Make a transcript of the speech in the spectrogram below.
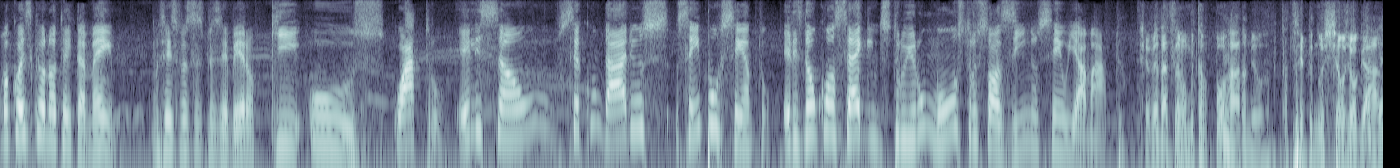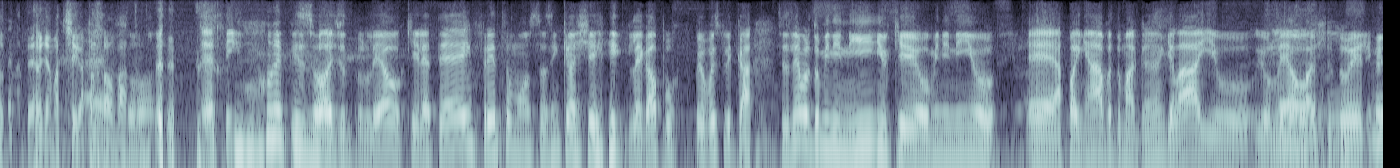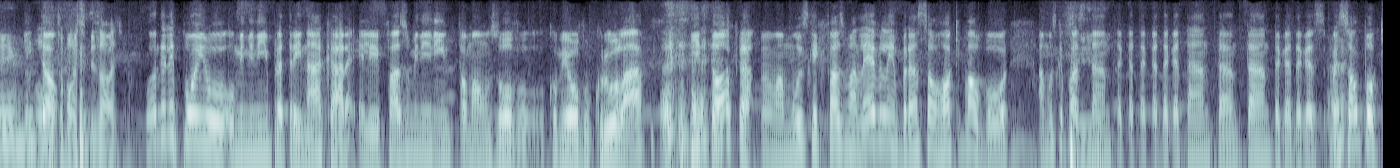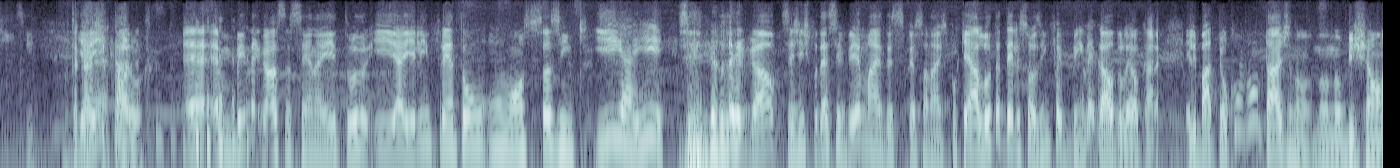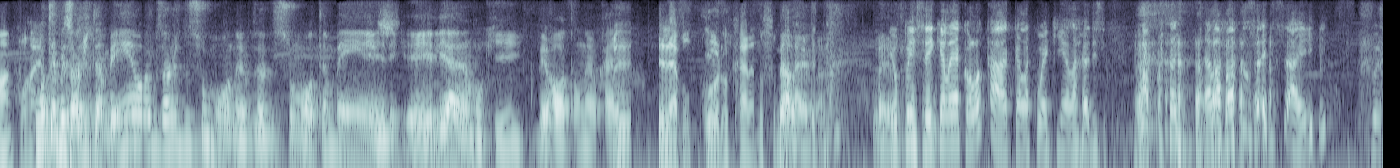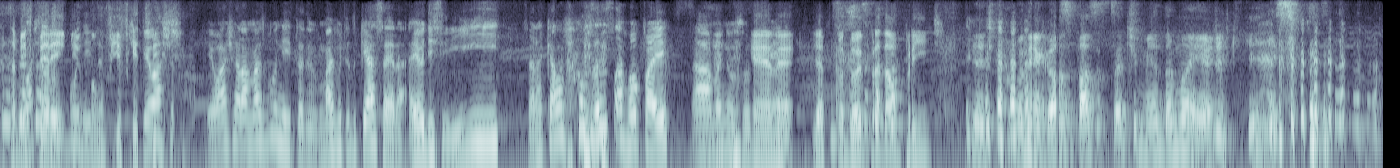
Uma coisa que eu notei também, não sei se vocês perceberam, que os quatro, eles são secundários 100%. Eles não conseguem destruir um monstro sozinhos sem o Yamato. É verdade, você levou muita porrada, meu. Tá sempre no chão jogado, até o Yamato chegar pra salvar tudo. É, tem um episódio do Léo que ele até enfrenta um monstrozinho que eu achei legal, por... eu vou explicar. Vocês lembram do menininho que o menininho é, apanhava de uma gangue lá e o e o Léo ajudou ele? Lembro. Então, Muito bom esse episódio. Quando ele põe o, o menininho pra treinar, cara, ele faz o menininho tomar uns ovos, comer ovo cru lá e toca uma música que faz uma leve lembrança ao rock balboa. A música faz Sim. tan, taca, taca, taca, tan, tan, tan, taca, taca, mas só um pouquinho, assim. Muita E cara aí, de cara, pau. É, é bem legal essa cena aí e tudo. E aí ele enfrenta um, um monstro sozinho. E aí seria legal se a gente pudesse ver mais desses personagens. Porque a luta dele sozinho foi bem legal do Léo, cara. Ele bateu com vontade no, no, no bichão lá. Um outro episódio também é o episódio do Sumo, né? O episódio do Sumo também é ele, é ele e a Amo que derrotam, né, o cara. Ele leva um couro, cara, no sumo. Não, leva. leva. Eu pensei que ela ia colocar aquela cuequinha lá. Eu disse, rapaz, ela vai usar isso aí. Eu também Eu esperei, bonita. Não vi, fiquei Eu triste. acho, eu acho ela mais bonita, mais bonita do que a Sera. Aí eu disse, ih, será que ela vai usar essa roupa aí? Ah, mas não usou. É, né? Já ficou doido pra dar o print. Gente, o negócio passa às sete e meia da manhã, gente. Que que é isso?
